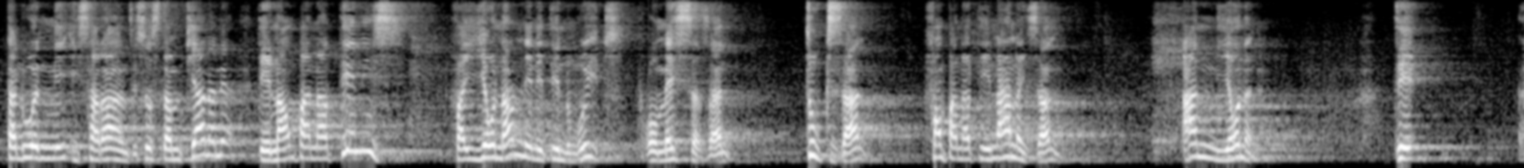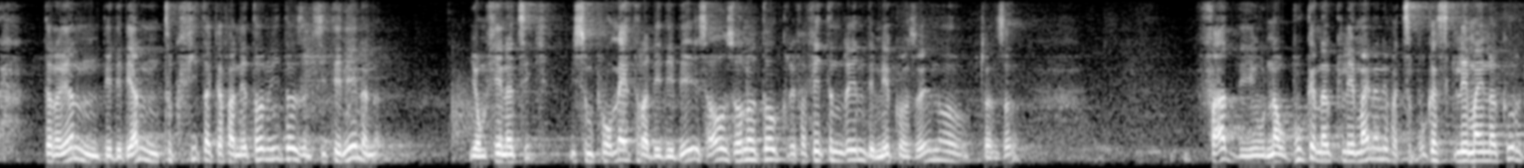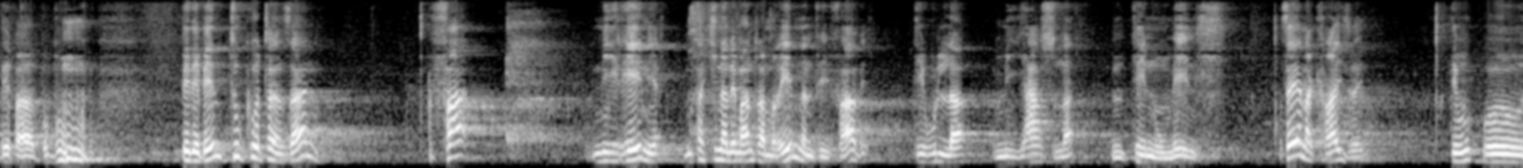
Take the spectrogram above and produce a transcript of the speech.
Talohan'ny hisarahan'i Jesosy tamin'ny mpianany dia nampanantena Izy fa hihaona Aminy eny an-tendrombohitra. Promesse izany, toky izany, fampanantenana izany, any ny hihaonana. Dia. Hitanao ihany ny be dia be ihany ny toky fitaka fa ny atao no hita aza ny fitenenana eo amin'ny fiainantsika. Misy mi-promettre be dia be, izao izao no ataoko rehefa fetin'ny reny dia omeko an'izao ianao ohatran'izao. Fady ho na ho boka na ho kle maina nefa tsy boka sy kle maina akory dia efa boboum. Be dia be ny toky ohatran'izany fa ny reny a! Mitakian'Andriamanitra mirenina ny vehivavy dia olona mihazona ny teny omeny. Zay anankiray zay. De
